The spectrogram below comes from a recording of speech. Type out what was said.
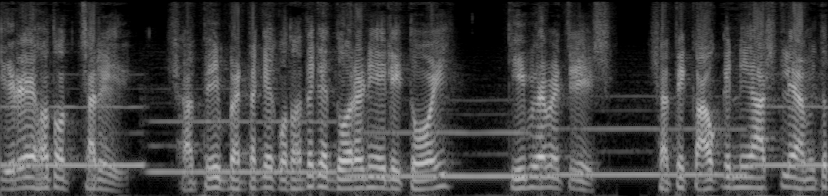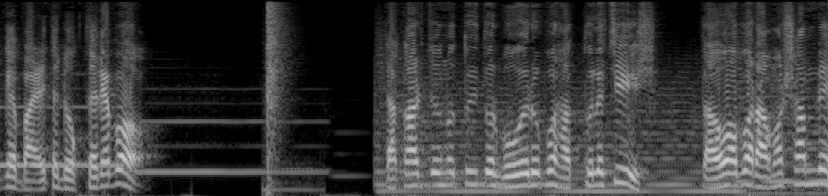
কিরে হতচ্ছারে সাথে বেটাকে কোথা থেকে ধরে নিয়ে এলি তুই? কি ভেবেছিস? সাথে কাউকে নিয়ে আসলে আমি তোকে বাড়িতে ঢুকতে দেব? টাকার জন্য তুই তোর বউয়ের উপর হাত তুলেছিস তাও আবার আমার সামনে?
